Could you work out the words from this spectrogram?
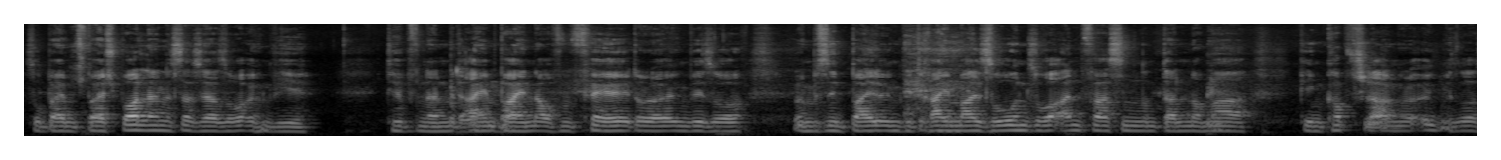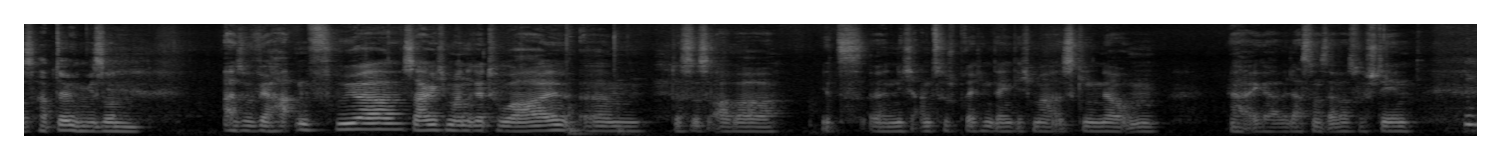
so beim, bei Sportlern ist das ja so irgendwie, die hüpfen dann mit einem Bein auf dem Feld oder irgendwie so, oder müssen den Ball irgendwie dreimal so und so anfassen und dann nochmal gegen den Kopf schlagen oder irgendwie sowas. Habt ihr irgendwie so ein. Also wir hatten früher, sage ich mal, ein Ritual, ähm, das ist aber jetzt äh, nicht anzusprechen, denke ich mal. Es ging da um, ja egal, wir lassen uns einfach so stehen.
